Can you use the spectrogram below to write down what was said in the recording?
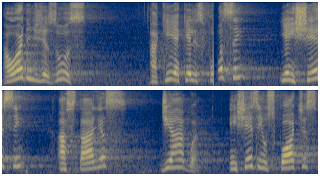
A ordem de Jesus aqui é que eles fossem e enchessem as talhas de água, enchessem os potes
